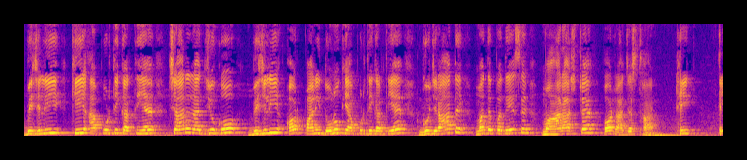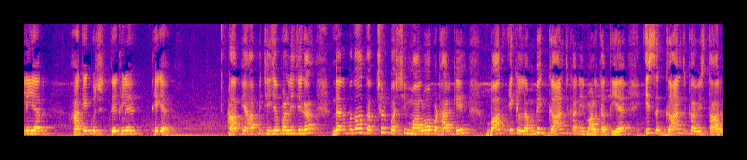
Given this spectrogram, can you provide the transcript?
बिजली की आपूर्ति करती है। चार राज्यों को बिजली और पानी दोनों की आपूर्ति करती है। गुजरात, मध्य प्रदेश, महाराष्ट्र और और राजस्थान। ठीक? क्लियर आगे कुछ देख ले। ठीक है? आप यहाँ पे चीज़ें पढ़ लीजिएगा। नर्मदा दक्षिण पश्चिम मालवा पठार के बाद एक लंबे गार्ज का निर्माण करती है। इस गार्ज का विस्तार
